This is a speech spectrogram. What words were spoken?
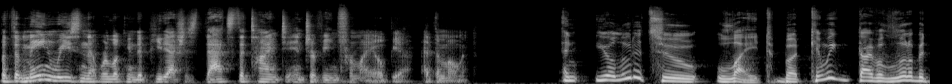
But the main reason that we're looking to pediatrics, that's the time to intervene for myopia at the moment. And you alluded to light, but can we dive a little bit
